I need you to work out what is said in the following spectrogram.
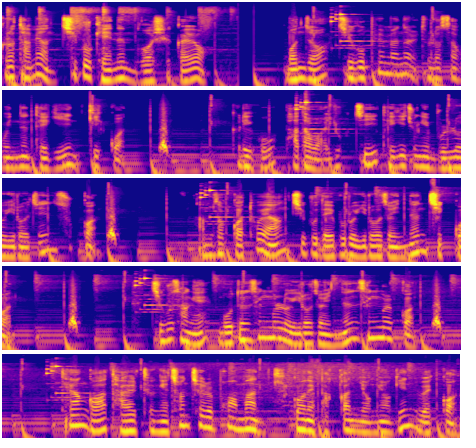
그렇다면 지구계는 무엇일까요? 먼저 지구 표면을 둘러싸고 있는 대기인 기권, 그리고 바다와 육지 대기 중의 물로 이루어진 수권, 암석과 토양, 지구 내부로 이루어져 있는 직권, 지구상의 모든 생물로 이루어져 있는 생물권, 태양과 달 등의 천체를 포함한 기권의 바깥 영역인 외권,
